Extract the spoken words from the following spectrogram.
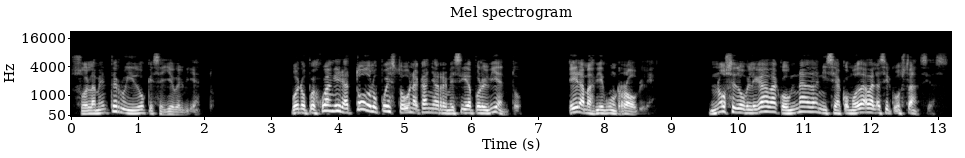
Solamente ruido que se lleva el viento. Bueno, pues Juan era todo lo opuesto a una caña remecida por el viento. Era más bien un roble. No se doblegaba con nada ni se acomodaba a las circunstancias.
